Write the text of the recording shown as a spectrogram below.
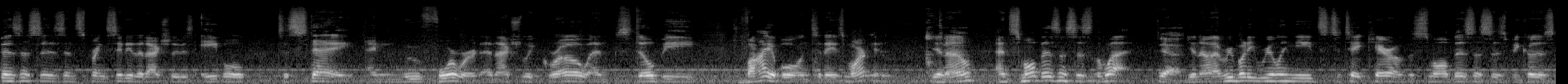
businesses in Spring City that actually was able to stay and move forward and actually grow and still be viable in today's market. You know, and small business is the way. Yeah. You know, everybody really needs to take care of the small businesses because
